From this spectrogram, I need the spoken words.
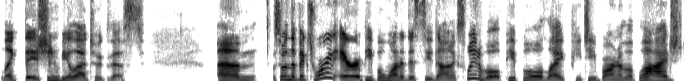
Like they shouldn't be allowed to exist. Um, so in the Victorian era, people wanted to see the unexplainable. People like P.T. Barnum obliged,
